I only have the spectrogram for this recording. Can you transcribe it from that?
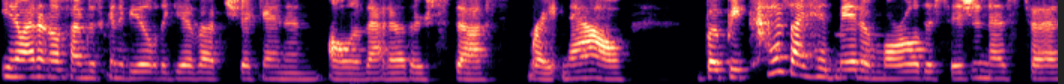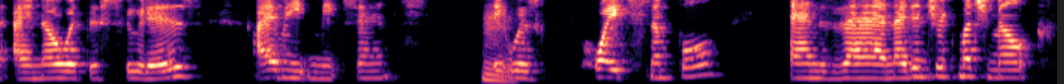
you know, I don't know if I'm just going to be able to give up chicken and all of that other stuff right now. But because I had made a moral decision as to I know what this food is, I haven't eaten meat since. Mm. It was quite simple. And then I didn't drink much milk,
